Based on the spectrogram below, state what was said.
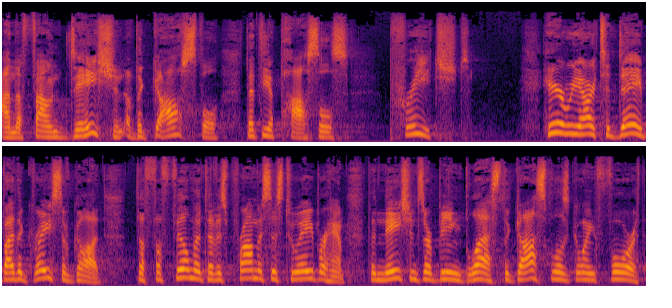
on the foundation of the gospel that the apostles preached. Here we are today by the grace of God, the fulfillment of his promises to Abraham. The nations are being blessed, the gospel is going forth.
